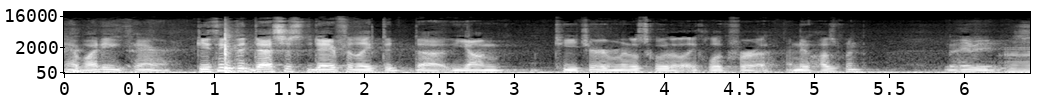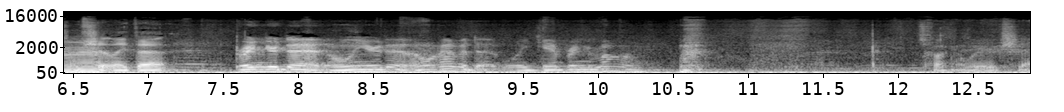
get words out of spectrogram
yeah, why do you care? Do you think that that's just a day for like the, the young teacher in middle school to like look for a, a new husband, Maybe. some Uh, shit like that? Bring your dad. Only your dad. I don't have a dad. Well, you can't bring your mom. It's fucking weird shit.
